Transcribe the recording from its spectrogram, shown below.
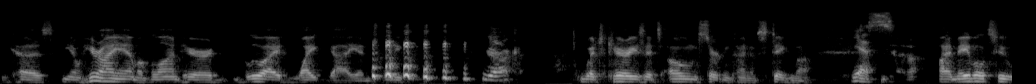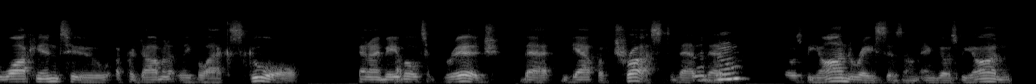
because you know here I am, a blonde-haired, blue-eyed white guy in yeah. which carries its own certain kind of stigma. Yes. I'm able to walk into a predominantly black school and I'm able to bridge that gap of trust that mm-hmm. that goes beyond racism and goes beyond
